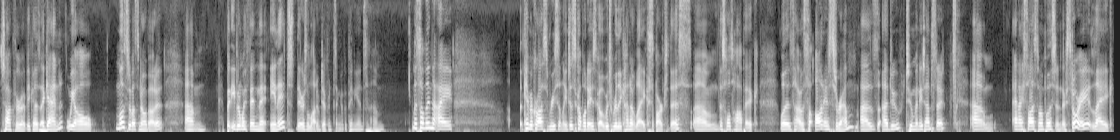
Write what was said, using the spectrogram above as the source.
talk through it because Mm. again, we all, most of us know about it. Um, but even within the in it, there's a lot of differencing of opinions. Mhm. Um, but something that I came across recently, just a couple of days ago, which really kind of like sparked this um, this whole topic, was I was on Instagram as I do too many times a day, um, and I saw someone post in their story like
